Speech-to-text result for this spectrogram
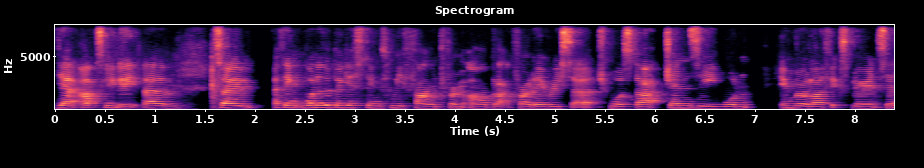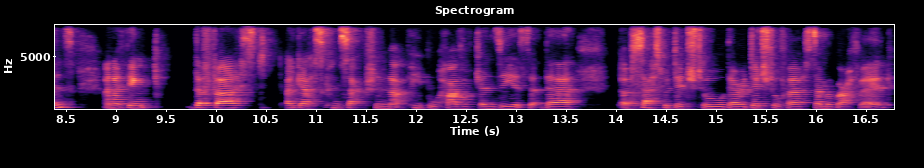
Yeah absolutely. Um, so i think one of the biggest things we found from our black friday research was that gen z want in real life experiences. And i think the first i guess conception that people have of gen z is that they're obsessed with digital. They're a digital first demographic.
